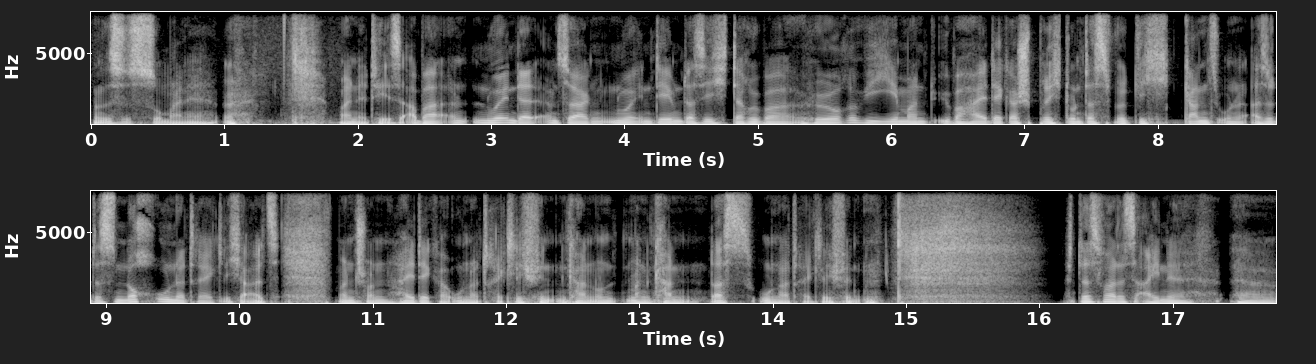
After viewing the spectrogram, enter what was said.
Das ist so meine meine These. Aber nur in der sagen nur in dem, dass ich darüber höre, wie jemand über Heidegger spricht und das wirklich ganz also das noch unerträglicher als man schon Heidegger unerträglich finden kann und man kann das unerträglich finden. Das war das eine, äh,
